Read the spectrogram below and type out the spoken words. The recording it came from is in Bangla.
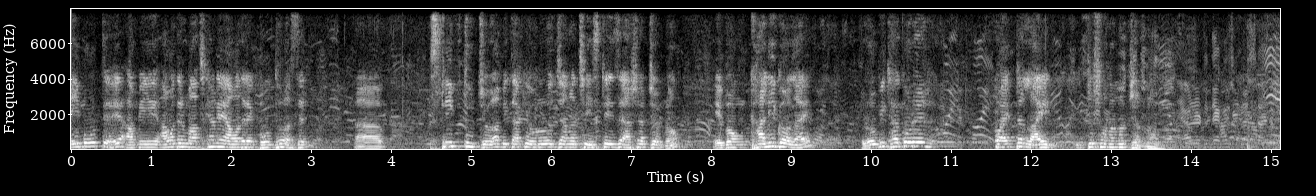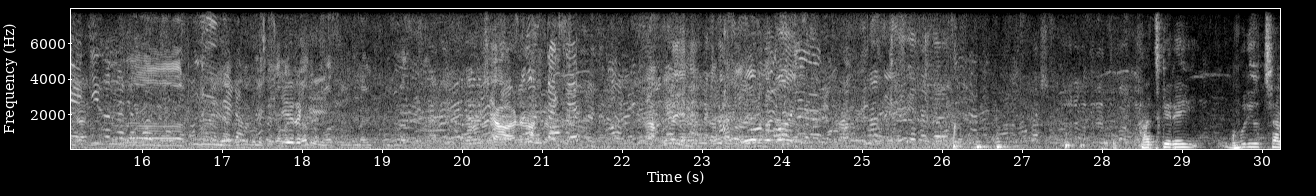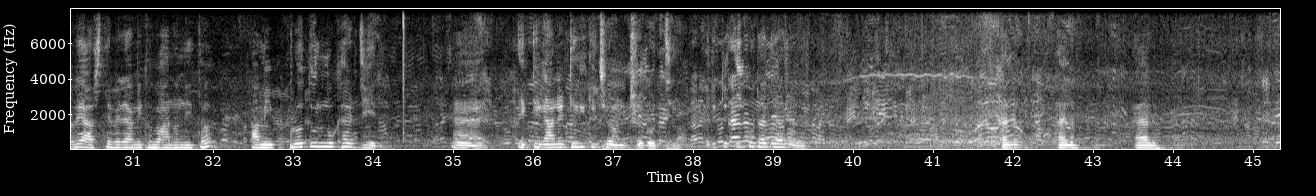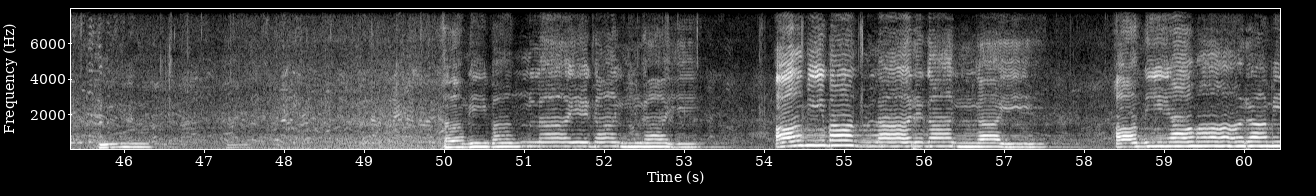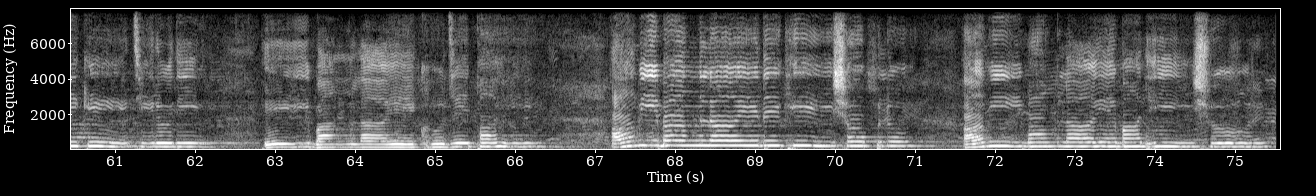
এই মুহূর্তে আমি আমাদের মাঝখানে আমাদের এক বন্ধু আছেন স্টিভ তুর্য। আমি তাকে অনুরোধ জানাচ্ছি স্টেজে আসার জন্য এবং খালি গলায় রবি ঠাকুরের কয়েকটা লাইন একটু শোনানোর জন্য। আজকের এই ঘুড়ি উৎসবে আসতে পেরে আমি খুব আনন্দিত। আমি প্রতুল মুখার্জির একটি গানের থেকে কিছু অংশ করছি। এটা একটু ইকোটা দেওয়া যাবে? Hello hello hello. আমি বাংলায় গান গাই, আমি বাংলার গান গাই। আমি আমার, আমি কে চিরদিন এই বাংলায় খুঁজে পাই? আমি বাংলায় দেখি স্বপ্ন, আমি বাংলায় বাঁধি সুর।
